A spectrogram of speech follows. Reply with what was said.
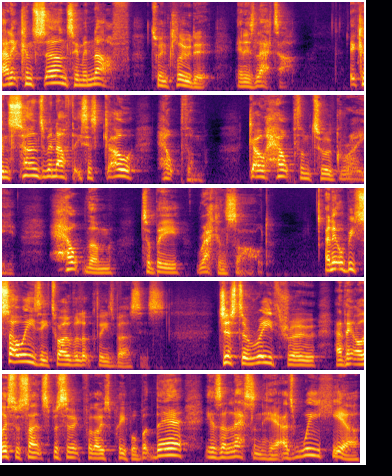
And it concerns him enough to include it in his letter. It concerns him enough that he says, go help them. Go help them to agree. Help them to be reconciled. And it would be so easy to overlook these verses. Just to read through and think, oh, this was something specific for those people. But there is a lesson here as we hear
